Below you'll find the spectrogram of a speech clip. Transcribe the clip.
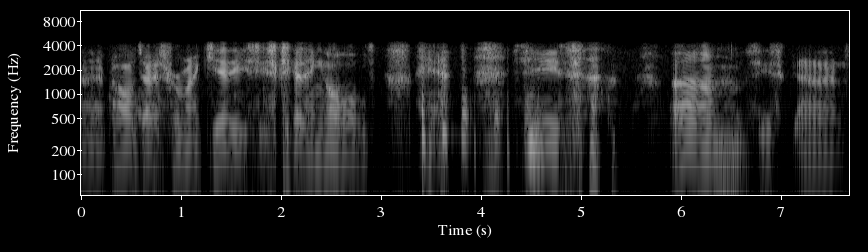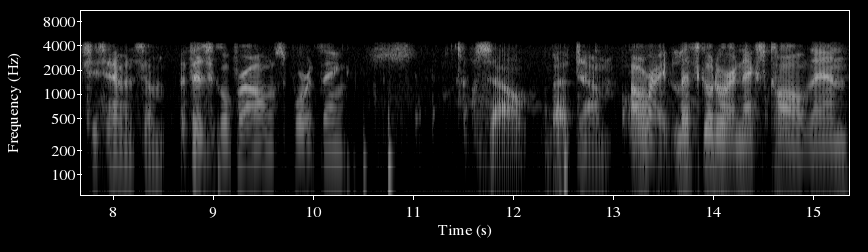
I apologize for my kitty. She's getting old. she's um she's uh she's having some physical problems, poor thing. So, but um all right, let's go to our next call then.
